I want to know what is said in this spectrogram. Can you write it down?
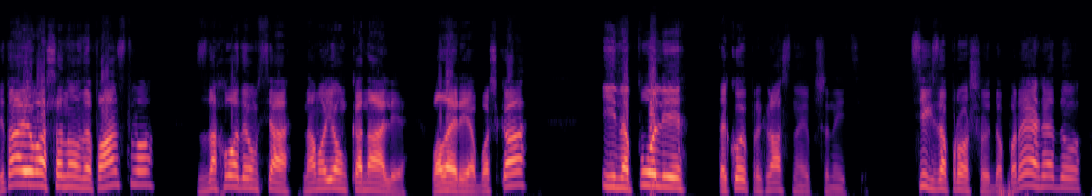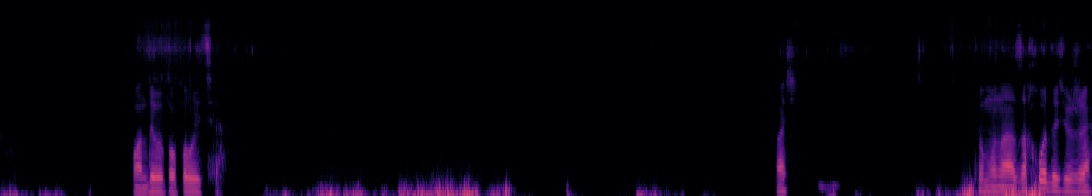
Вітаю вас, шановне панство! Знаходимося на моєму каналі Валерія Башка і на полі такої прекрасної пшениці. Всіх запрошую до перегляду. Вон диви пополиця. Бач? Тому треба заходити вже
